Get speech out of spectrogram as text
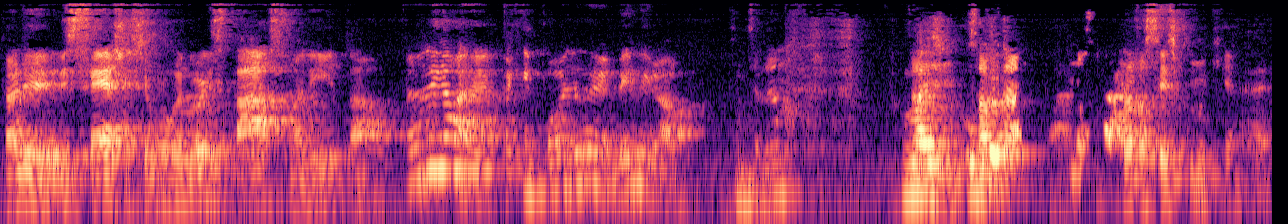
Então, eles fecham assim, o corredor, eles passam ali e tal. Então, é legal, é, para quem pode, é bem legal. Tá entendendo? Mas então, só para mostrar para vocês como que é.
